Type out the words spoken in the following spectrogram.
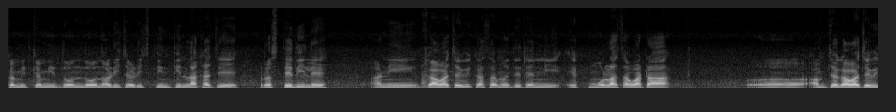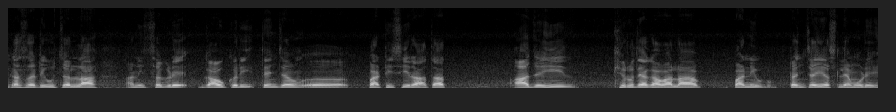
कमीत कमी दोन दोन अडीच अडीच तीन तीन लाखाचे रस्ते दिले आणि गावाच्या विकासामध्ये त्यांनी एक मोलाचा वाटा आमच्या गावाच्या विकासासाठी उचलला आणि सगळे गावकरी त्यांच्या पाठीशी राहतात. आजही खिरोद्या गावाला पाणी टंचाई असल्यामुळे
